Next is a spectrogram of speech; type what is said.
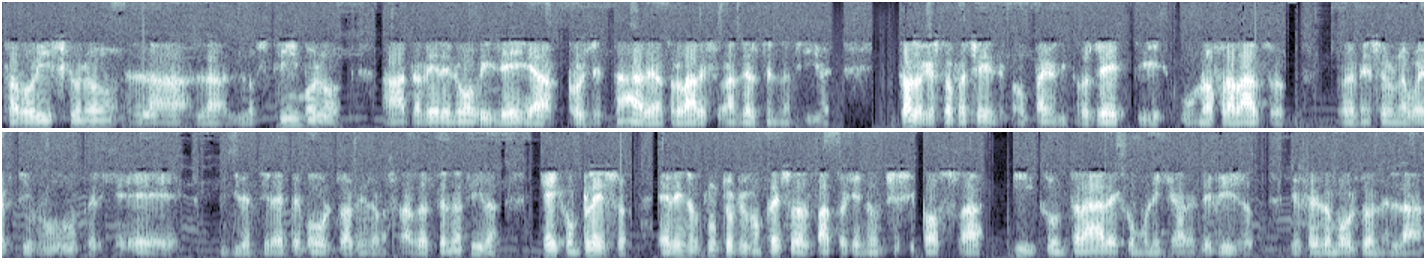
favoriscono la- la- lo stimolo ad avere nuove idee, a progettare, a trovare strade alternative. Cosa che sto facendo con un paio di progetti, uno fra l'altro dovrebbe essere una web tv perché mi divertirebbe molto avere una strada alternativa, che è complesso, è reso tutto più complesso dal fatto che non ci si possa incontrare e comunicare de viso. Io credo molto nella-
